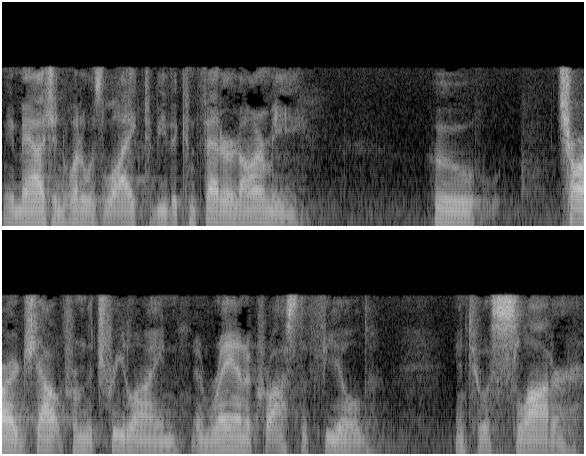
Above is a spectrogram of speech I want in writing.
We imagined what it was like to be the Confederate Army who charged out from the tree line and ran across the field into a slaughter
